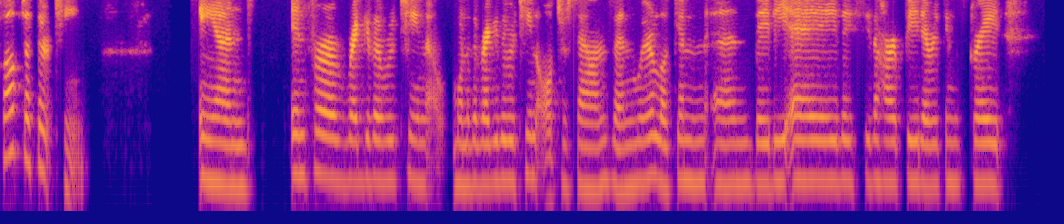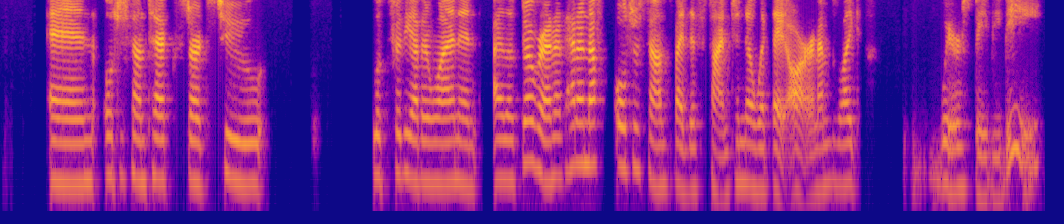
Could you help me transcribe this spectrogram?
12 to 13. And in for a regular routine, one of the regular routine ultrasounds, and we're looking, and baby A, they see the heartbeat, everything's great. And ultrasound tech starts to look for the other one. And I looked over and I've had enough ultrasounds by this time to know what they are. And I'm like, where's baby B?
